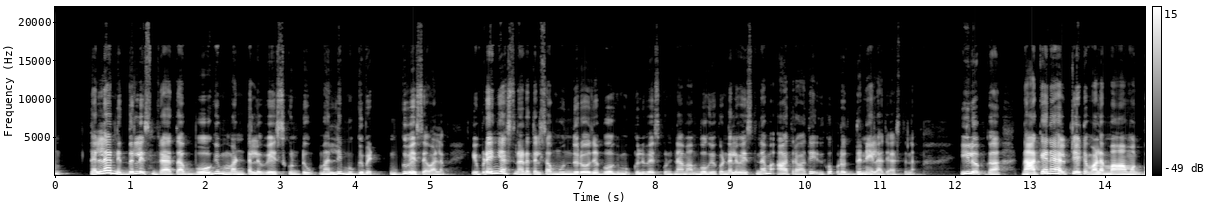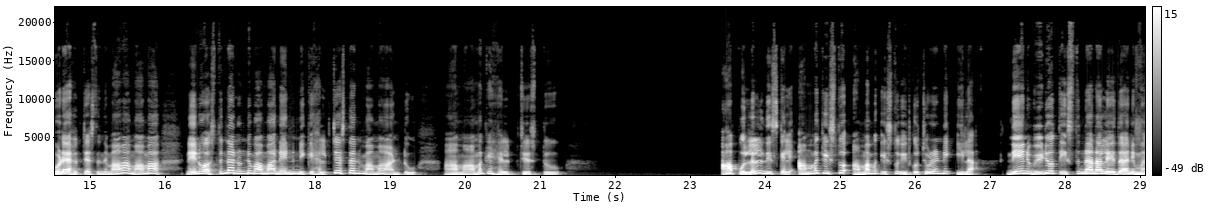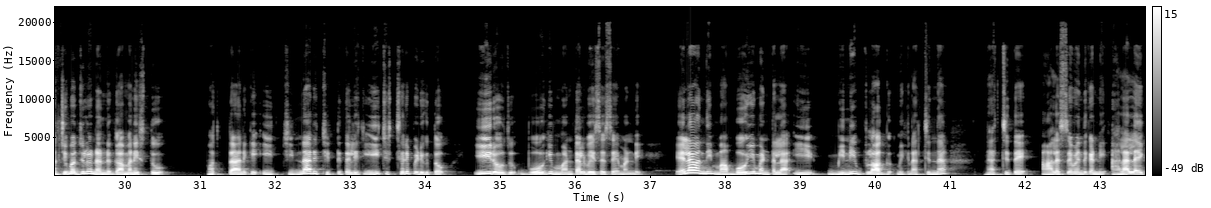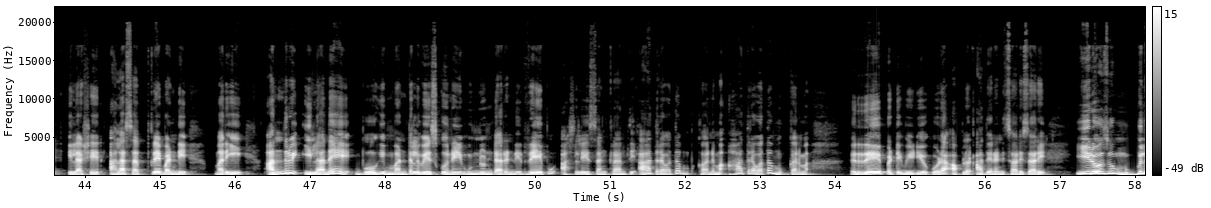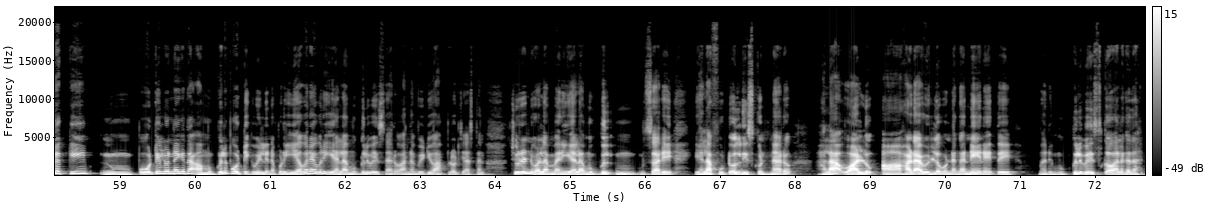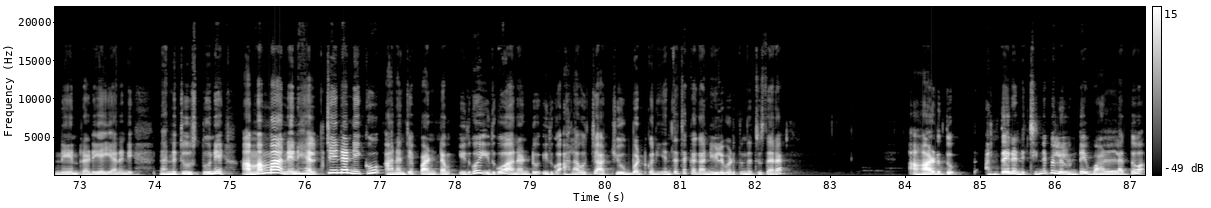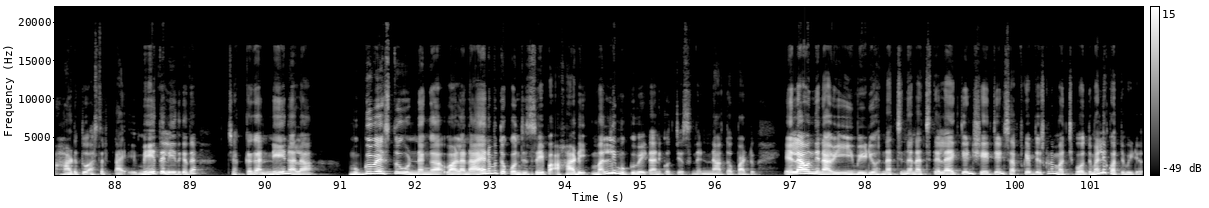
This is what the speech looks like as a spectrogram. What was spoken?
తెల్లారి నిద్రలేసిన తర్వాత భోగి మంటలు వేసుకుంటూ మళ్ళీ ముగ్గు పెట్ ముగ్గు వేసేవాళ్ళం. ఇప్పుడు ఏం చేస్తున్నారో తెలుసా? ముందు రోజే భోగి ముగ్గులు వేసుకుంటున్నామా? భోగి కుండలు వేస్తున్నామా ఆ తర్వాత ఇదిగో ప్రొద్దున్నే ఇలా చేస్తున్నాం. ఈ లోపుగా నాకైనా హెల్ప్ చేయటం వాళ్ళ మామకు కూడా హెల్ప్ చేస్తుంది. మామ మామ నేను వస్తున్నానుండి మామ నేను నీకు హెల్ప్ చేస్తాను మామ అంటూ ఆ మామకి హెల్ప్ చేస్తూ ఆ పుల్లల్ని తీసుకెళ్ళి అమ్మకి ఇస్తూ అమ్మమ్మకి ఇస్తూ ఇదిగో చూడండి ఇలా. నేను వీడియో తీస్తున్నానా లేదా అని మధ్య మధ్యలో నన్ను గమనిస్తూ మొత్తానికి ఈ చిన్నారి చిట్టి తల్లి ఈ చిచ్చరి పిడుగుతో ఈరోజు భోగి మంటలు వేసేసామండి ఎలా ఉంది మా భోగి మంటల ఈ మినీ వ్లాగ్? మీకు నచ్చిందా? నచ్చితే ఆలస్యం ఎందుకండి? అలా లైక్ ఇలా షేర్ అలా సబ్స్క్రైబ్ అండి. మరి అందరూ ఇలానే భోగి మంటలు వేసుకొని ఉండుంటారండి. రేపు అసలే సంక్రాంతి ఆ తర్వాత కనుమ ఆ తర్వాత ముక్కనుమ. రేపటి వీడియో కూడా అప్లోడ్ అదేనండి సారీ సారీ. ఈరోజు ముగ్గులకి పోటీలు ఉన్నాయి కదా ఆ ముగ్గుల పోటీకి వెళ్ళినప్పుడు ఎవరెవరు ఎలా ముగ్గులు వేశారో అన్న వీడియో అప్లోడ్ చేస్తాను. చూడండి వాళ్ళ అమ్మాయిని ఎలా ముగ్గులు సారీ ఎలా ఫోటోలు తీసుకుంటున్నారో. అలా వాళ్ళు ఆ హడావిడిలో ఉండగా నేనైతే మరి ముగ్గులు వేసుకోవాలి కదా నేను రెడీ అయ్యానండి. నన్ను చూస్తూనే అమ్మమ్మ నేను హెల్ప్ చేయనా నీకు? అని చెప్పి అంటాం ఇదిగో ఇదిగో అని అంటూ ఇదిగో అలా వచ్చి ఆ ట్యూబ్ పట్టుకొని ఎంత చక్కగా నీళ్ళు పెడుతుందో చూసారా? ఆడుతూ అంతేనండి చిన్నపిల్లలు ఉంటే వాళ్ళతో ఆడుతూ అసలు టైమే తెలియదు కదా. చక్కగా నేను అలా ముగ్గు వేస్తూ ఉండంగా వాళ్ళ నాయనమ్మతో కొంచెంసేపు ఆడి మళ్ళీ ముగ్గు వేయడానికి వచ్చేసిందండి నాతో పాటు. ఎలా ఉంది నా ఈ వీడియో? నచ్చిందా? నచ్చితే లైక్ చేయండి షేర్ చేయండి సబ్స్క్రైబ్ చేసుకోవడం మర్చిపోవద్దు. మళ్ళీ కొత్త వీడియో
